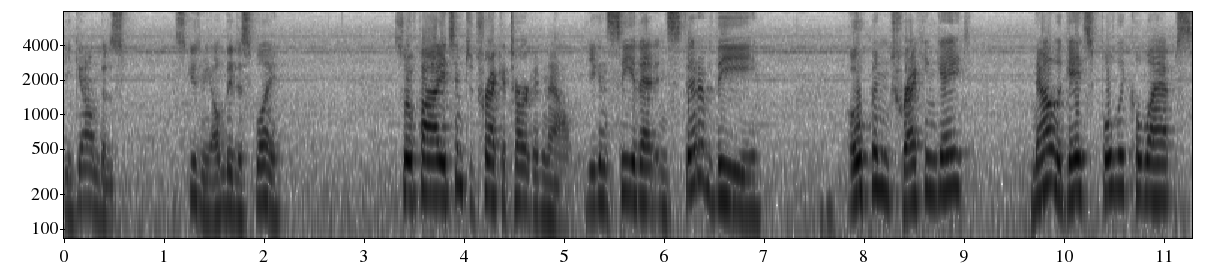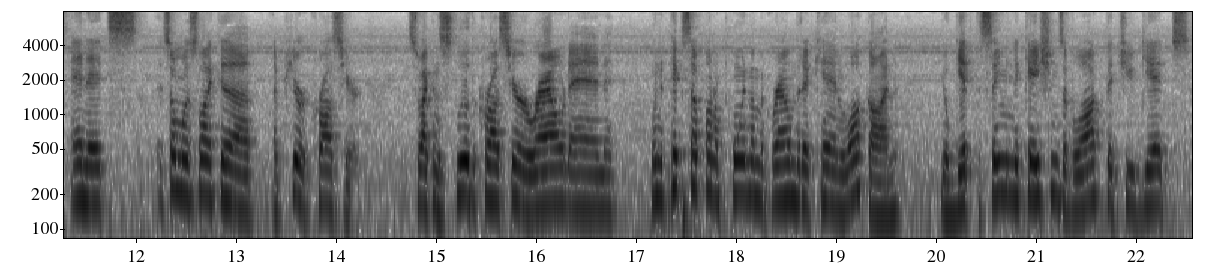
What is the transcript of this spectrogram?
you get on the excuse me on the display. So if I attempt to track a target now, you can see that instead of the open tracking gate, now the gates fully collapse and it's it's almost like a, a pure crosshair. So I can slew the crosshair around and when it picks up on a point on the ground that it can lock on, you'll get the same indications of lock that you get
